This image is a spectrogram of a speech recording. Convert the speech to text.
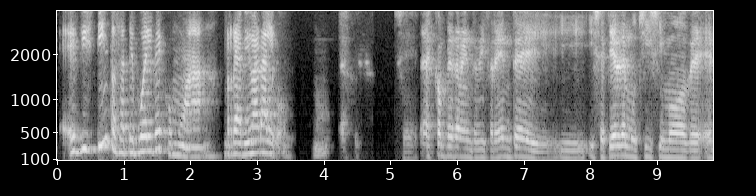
es distinto, o sea, te vuelve como a reavivar algo, ¿no? Sí, es completamente diferente y, se pierde muchísimo, de,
